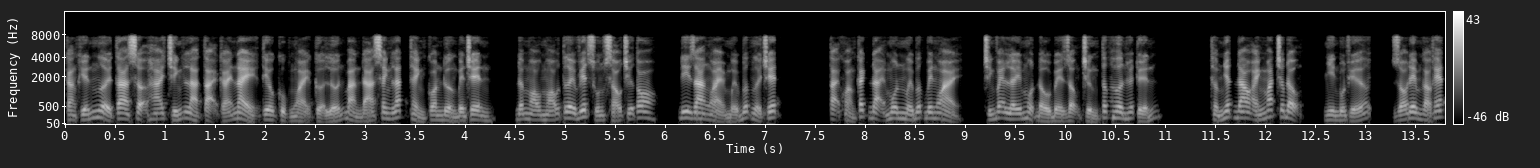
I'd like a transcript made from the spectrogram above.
Càng khiến người ta sợ hai chính là tại cái này tiêu cục ngoài cửa lớn bàn đá xanh lắt thành con đường bên trên đâm máu máu tươi viết xuống sáu chữ to, đi ra ngoài mười bước người chết. Tại khoảng cách đại môn mười bước bên ngoài, chính vẽ lấy một đầu bề rộng chừng tấp hơn huyết tuyến. Thẩm nhất đao ánh mắt chất động, nhìn một phía, gió đêm gào thét,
